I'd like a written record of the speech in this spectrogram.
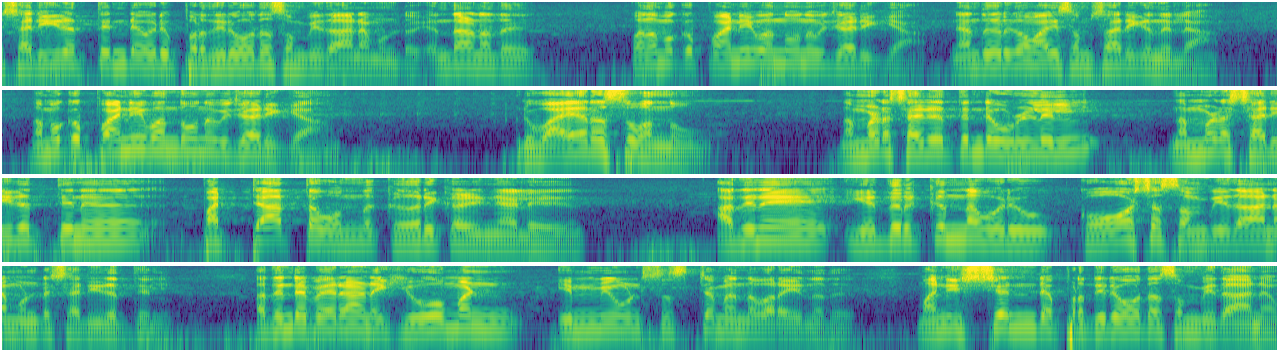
ശരീരത്തിന്റെ ഒരു പ്രതിരോധ സംവിധാനമുണ്ട്. എന്താണത്? ഇപ്പോൾ നമുക്ക് പനി വന്നു എന്ന് വിചാരിക്കാം. ഞാൻ ദീർഘമായി സംസാരിക്കുന്നില്ല. നമുക്ക് പനി വന്നു എന്ന് വിചാരിക്കാം. ഒരു വൈറസ് വന്നു. നമ്മുടെ ശരീരത്തിന്റെ ഉള്ളിൽ നമ്മുടെ ശരീരത്തിന് പറ്റാത്ത ഒന്ന് കയറിക്കഴിഞ്ഞാൽ അതിനെ എതിർക്കുന്ന ഒരു കോശ സംവിധാനമുണ്ട് ശരീരത്തിൽ. അതിന്റെ പേരാണ് ഹ്യൂമൻ ഇമ്മ്യൂൺ സിസ്റ്റം എന്ന് പറയുന്നത്. മനുഷ്യന്റെ പ്രതിരോധ സംവിധാനം.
